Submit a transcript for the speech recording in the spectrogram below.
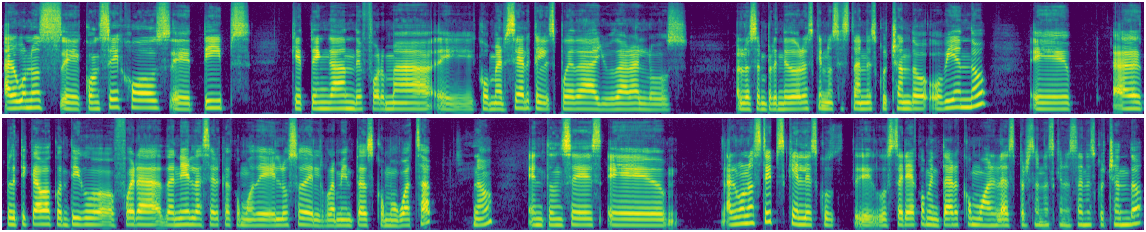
algunos eh, consejos, eh, tips que tengan de forma eh, comercial que les pueda ayudar a los, a los emprendedores que nos están escuchando o viendo. Ah, platicaba contigo fuera, Daniel, acerca como del uso de herramientas como WhatsApp, ¿no? Entonces, eh, algunos tips que les gustaría comentar como a las personas que nos están escuchando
